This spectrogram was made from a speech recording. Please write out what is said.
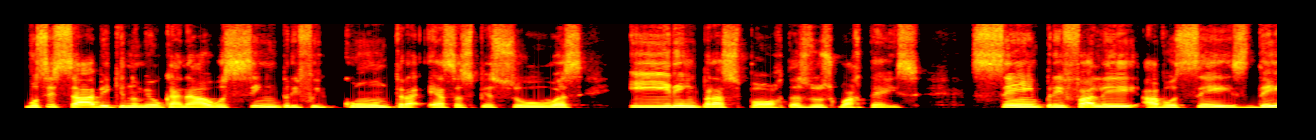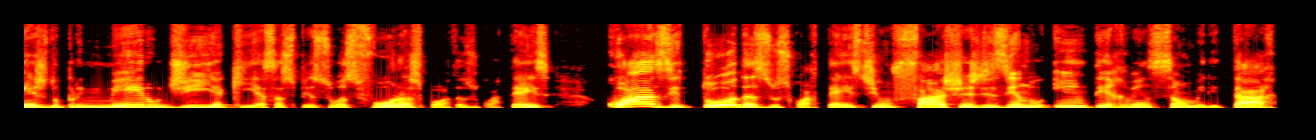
Você sabe que no meu canal eu sempre fui contra essas pessoas irem para as portas dos quartéis. Sempre falei a vocês desde o primeiro dia que essas pessoas foram às portas dos quartéis. Quase todos os quartéis tinham faixas dizendo intervenção militar.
